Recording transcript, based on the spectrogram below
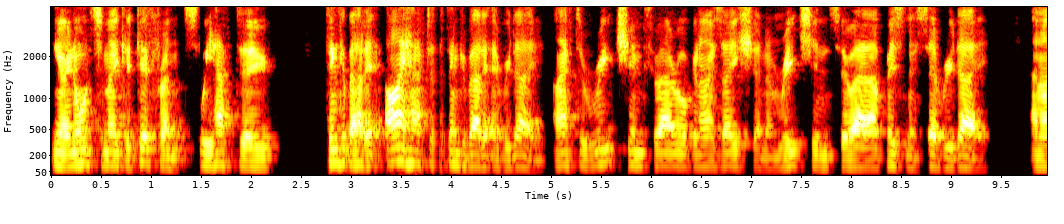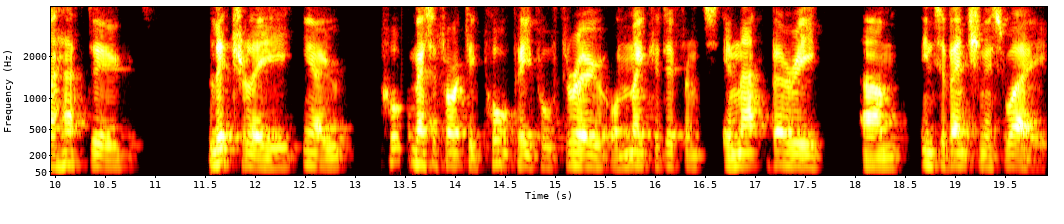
you know, in order to make a difference, we have to think about it. I have to think about it every day. I have to reach into our organization and reach into our business every day, and I have to literally, you know, metaphorically pull people through or make a difference in that very um, interventionist way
